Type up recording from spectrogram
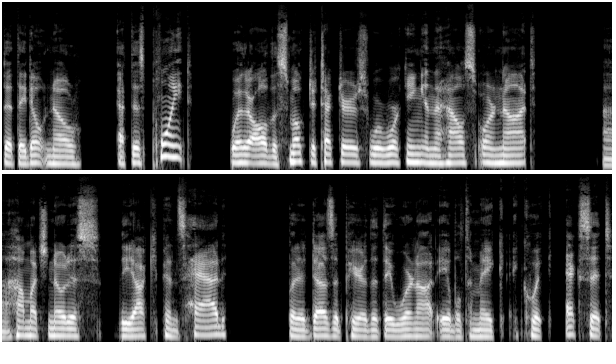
that they don't know at this point whether all the smoke detectors were working in the house or not, uh, how much notice the occupants had, but it does appear that they were not able to make a quick exit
